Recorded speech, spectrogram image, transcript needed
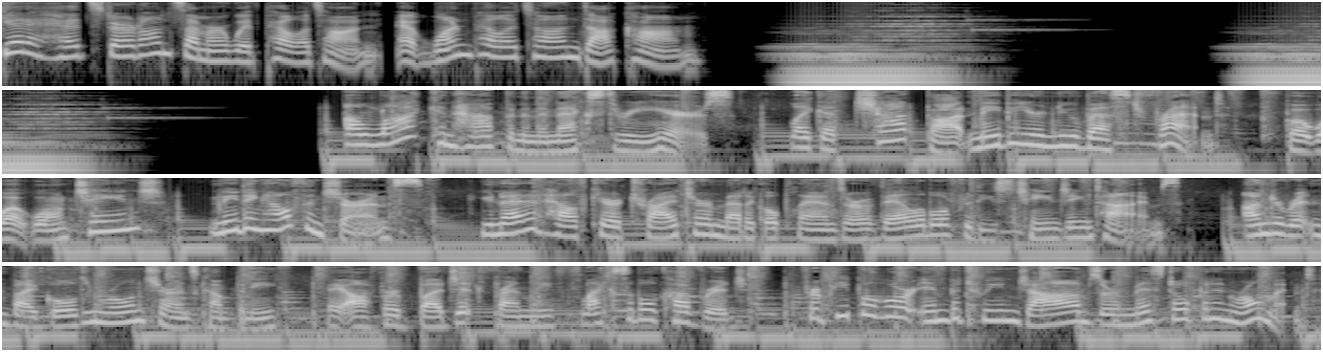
Get a head start on summer with Peloton at onepeloton.com. A lot can happen in the next three years. Like a chatbot may be your new best friend. But what won't change? Needing health insurance. United Healthcare Tri Term Medical Plans are available for these changing times. Underwritten by Golden Rule Insurance Company, they offer budget-friendly, flexible coverage for people who are in between jobs or missed open enrollment.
